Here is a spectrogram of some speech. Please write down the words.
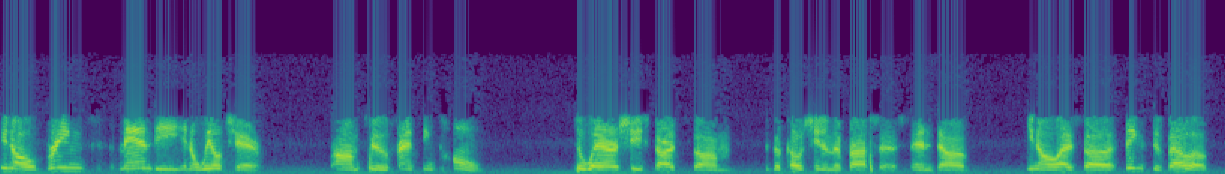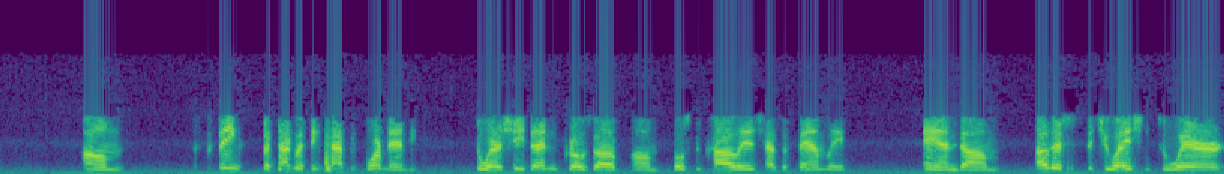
you know brings Mandy in a wheelchair um to Francine's home, to where she starts um the coaching in the process, and uh you know, as uh, things develop, um, things spectacular things happen for Mandy, to where she then grows up, um, goes to college, has a family, and um, other situations to where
